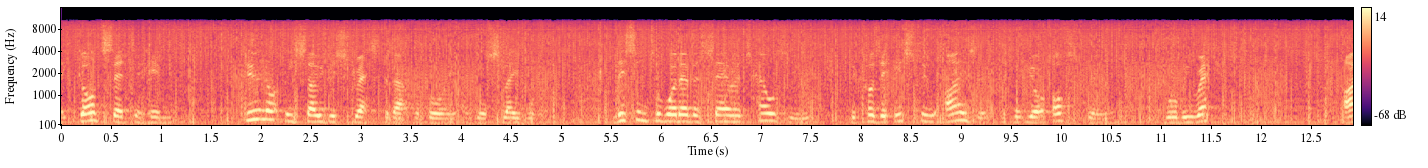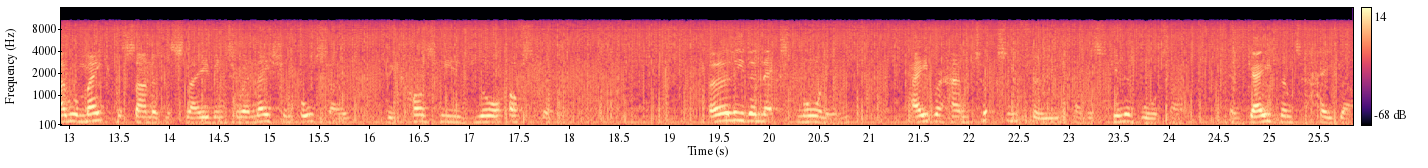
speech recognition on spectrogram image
But God said to him, Do not be so distressed about the boy and your slave woman. Listen to whatever Sarah tells you, because it is through Isaac that your offspring will be reckoned. I will make the son of the slave into a nation also, because he is your offspring. Early the next morning, Abraham took some food and a skin of water and gave them to Hagar.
